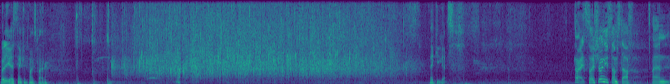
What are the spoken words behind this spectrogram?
What do you guys think of PunkSPIDER? Thank you guys. All right, so I've shown you some stuff, and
